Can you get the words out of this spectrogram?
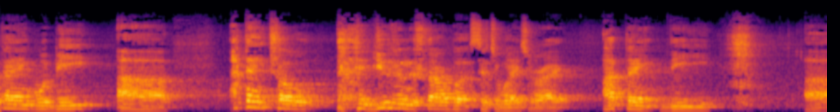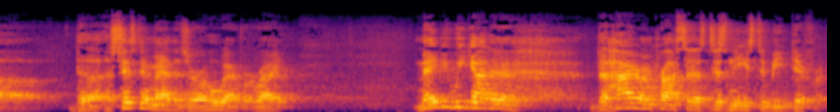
thing would be, uh, I think so. using the Starbucks situation, right? I think the uh, the assistant manager or whoever, right? Maybe we gotta the hiring process just needs to be different,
